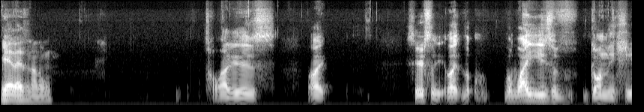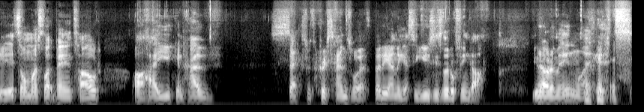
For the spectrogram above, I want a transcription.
Yeah, there's another one. Tigers. Like seriously, like the, the way yous have gone this year, it's almost like being told, "Oh, hey, you can have sex with Chris Hemsworth, but he only gets to use his little finger." You know what I mean? Like it's,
